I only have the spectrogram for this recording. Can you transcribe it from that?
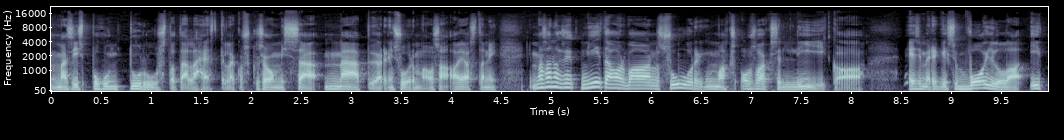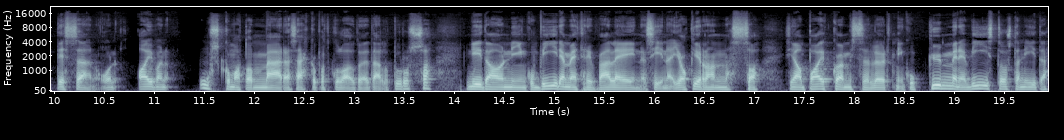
Mä siis puhun Turusta tällä hetkellä, koska se on missä mä pyörin suurimman osan ajasta, niin, niin mä sanoisin, että niitä on vaan suurimmaksi osaksi liikaa. Esimerkiksi Voilla itsessään on aivan uskomaton määrä sähköpotkulautoja täällä Turussa. Niitä on niin kuin viiden metrin välein siinä jokirannassa. Siellä on paikkoja, missä löydät niin kuin 10-15 niitä.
